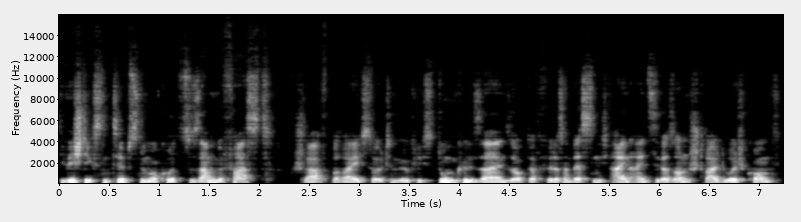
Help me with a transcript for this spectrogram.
Die wichtigsten Tipps nur mal kurz zusammengefasst. Schlafbereich sollte möglichst dunkel sein, sorgt dafür, dass am besten nicht ein einziger Sonnenstrahl durchkommt.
